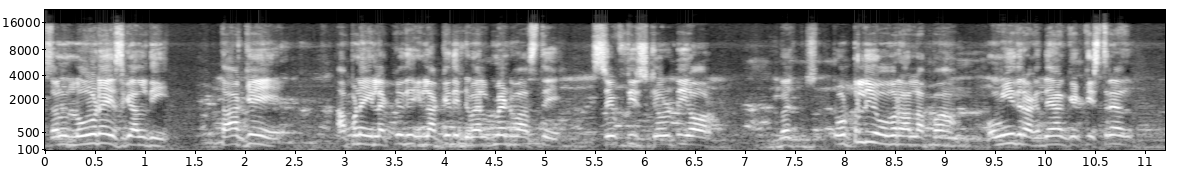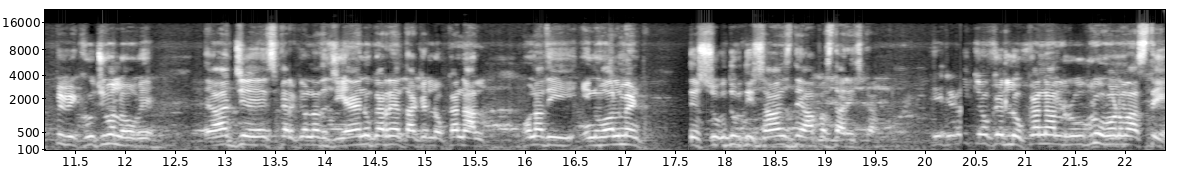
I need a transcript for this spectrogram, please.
ਸਾਨੂੰ ਲੋੜ ਹੈ ਇਸ ਗੱਲ ਦੀ, ਤਾਂ ਕਿ ਆਪਣੇ ਇਲਾਕੇ ਦੀ ਇਲਾਕੇ ਦੀ ਡਿਵੈਲਪਮੈਂਟ ਵਾਸਤੇ ਸੇਫਟੀ ਸਿਕਿਉਰਿਟੀ ਔਰ ਟੋਟਲੀ ਓਵਰਆਲ ਆਪਾਂ ਉਮੀਦ ਰੱਖਦੇ ਹਾਂ ਕਿ ਕਿਸ ਤਰ੍ਹਾਂ ਭਵਿੱਖ ਉਜਵਲ ਹੋਵੇ। ਤੇ ਅੱਜ ਇਸ ਕਰਕੇ ਉਹਨਾਂ ਦਾ ਜੀ ਆਇਆਂ ਨੂੰ ਕਰ ਰਹੇ ਹਾਂ ਤਾਂ ਕਿ ਲੋਕਾਂ ਨਾਲ ਉਹਨਾਂ ਦੀ ਇਨਵੋਲਵਮੈਂਟ ਤੇ ਸੁੱਖ ਦੁੱਖ ਦੀ ਸਾਂਝ ਤੇ ਆਪਸਦਾਰੀ ਚ ਕਰਨ ਇਹ ਜਿਹੜੀ ਕਿਉਂਕਿ ਲੋਕਾਂ ਨਾਲ ਰੂਬਰੂ ਹੋਣ ਵਾਸਤੇ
